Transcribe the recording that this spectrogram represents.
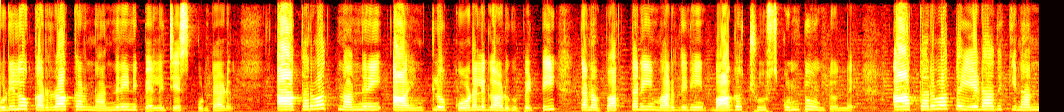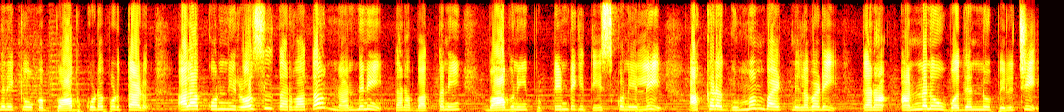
గుడిలో కరుణాకర్ నందినిని పెళ్ళి చేసుకుంటాడు. ఆ తర్వాత నందిని ఆ ఇంట్లో కోడలిగా అడుగుపెట్టి తన భర్తని మరిదిని బాగా చూసుకుంటూ ఉంటుంది. ఆ తర్వాత ఏడాదికి నందినికి ఒక బాబు కూడా పుడతాడు. అలా కొన్ని రోజుల తర్వాత నందిని తన భర్తని బాబుని పుట్టింటికి తీసుకుని వెళ్ళి అక్కడ గుమ్మం బయట నిలబడి తన అన్నను వదన్ను పిలిచి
